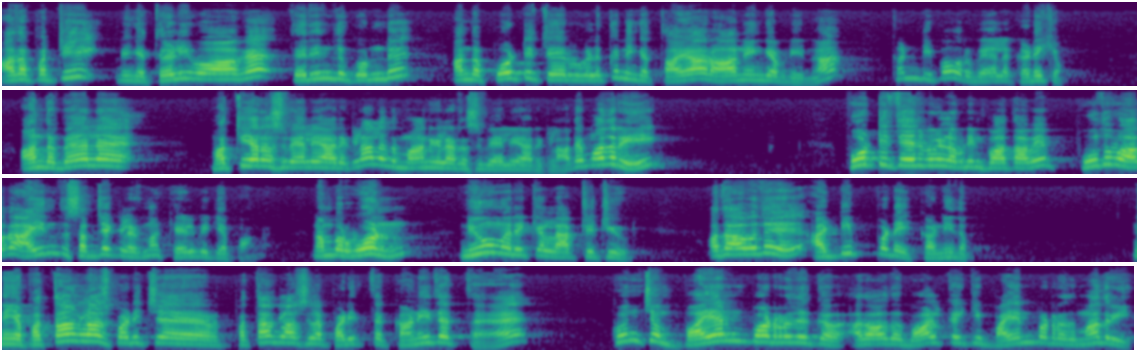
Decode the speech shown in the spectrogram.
அதை பற்றி நீங்கள் தெளிவாக தெரிந்து கொண்டு அந்த போட்டித் தேர்வுகளுக்கு நீங்கள் தயார் ஆனீங்க அப்படின்னா கண்டிப்பாக ஒரு வேலை கிடைக்கும். அந்த வேலை மத்திய அரசு வேலையாக இருக்கலாம் அல்லது மாநில அரசு வேலையாக இருக்கலாம். அதே மாதிரி போட்டித் தேர்வுகள் அப்படின்னு பார்த்தாவே பொதுவாக ஐந்து சப்ஜெக்டில் இருந்தால் கேள்வி கேட்பாங்க. நம்பர் ஒன் நியூமெரிக்கல் ஆப்டிடியூட் அதாவது அடிப்படை கணிதம். நீங்கள் பத்தாம் கிளாஸ் படித்த பத்தாம் கிளாஸில் படித்த கணிதத்தை கொஞ்சம் பயன்படுறதுக்கு அதாவது வாழ்க்கைக்கு பயன்படுறது மாதிரி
